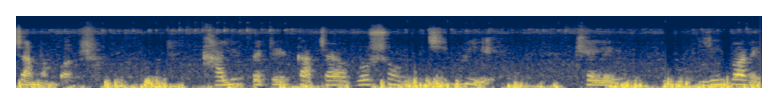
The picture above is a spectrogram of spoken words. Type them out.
চার নম্বর। খালি পেটে কাঁচা রসুন চিবিয়ে খেলে লিভারে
